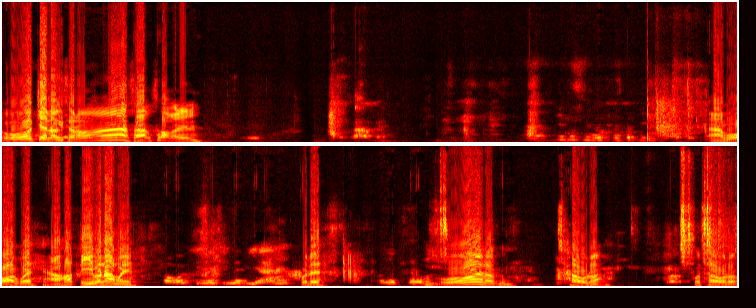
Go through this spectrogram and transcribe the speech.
โอ้แกหน่อยซะเนาะสามสองอะไรเนี่ยอ่าบออกเว้ยเอาเขาตีมาหน้ามือเขาก็กินไม่กินไม่เบียร์นะพูดเลย โอ้ยเราเถ่าเนาะผู้เถ่าเนา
